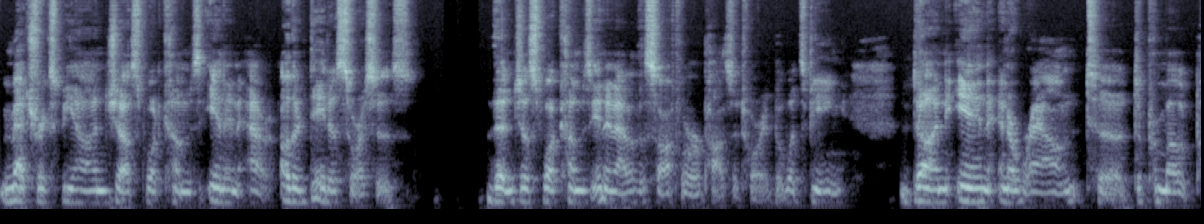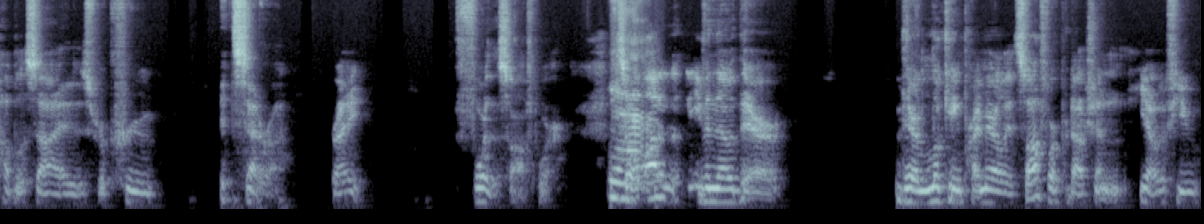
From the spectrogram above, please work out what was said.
metrics beyond just what comes in and out, other data sources than just what comes in and out of the software repository, but what's being done in and around to, to promote, publicize, recruit, etc. right? For the software. So a lot of, the- even though they're they're looking primarily at software production, you know, if you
